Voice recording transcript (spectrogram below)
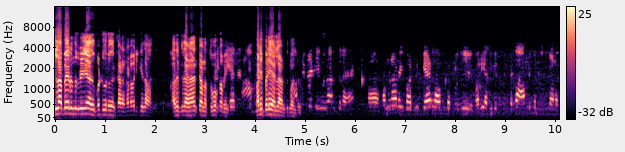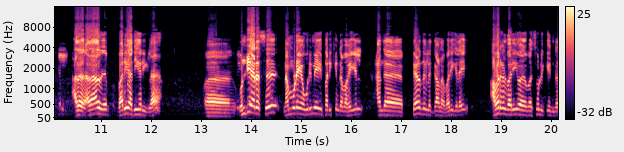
எல்லா பேருந்துகளையும் அது கொண்டு வருவதற்கான நடவடிக்கை தான் அது. அதுக்கு அதற்கான துவக்கம் இது. படிப்படியா எல்லா இடத்துக்கும் தமிழ்நாடை பார்த்து கேரளாவும் தற்போது வரி விவகாரத்தில் அது அதாவது வரி அதிகரிக்கல. ஒன்றிய அரசு நம்முடைய உரிமையை பறிக்கின்ற வகையில் அந்த பேருந்துகளுக்கான வரிகளை அவர்கள் வரி வ- வசூலிக்கின்ற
